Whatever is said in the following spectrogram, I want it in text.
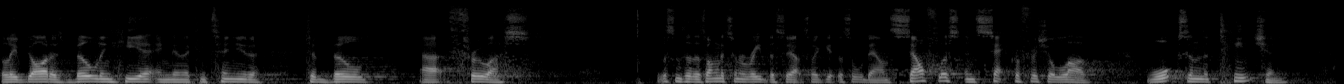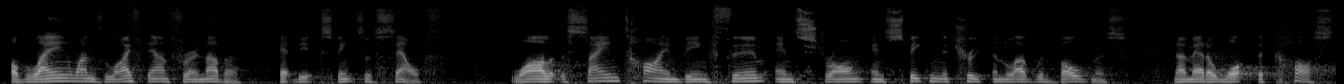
believe God is building here and going to continue to to build uh, through us. Listen to this. I'm just going to read this out so I get this all down. Selfless and sacrificial love walks in the tension of laying one's life down for another at the expense of self, while at the same time being firm and strong and speaking the truth in love with boldness, no matter what the cost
